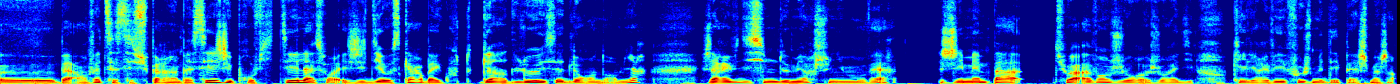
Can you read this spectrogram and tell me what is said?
euh, bah, en fait, ça s'est super bien passé. J'ai profité la soirée. J'ai dit à Oscar, bah écoute, garde-le, essaie de le rendormir. J'arrive d'ici une demi-heure, je finis mon verre. J'ai même pas tu vois, avant, j'aurais dit, ok, il est réveillé, il faut que je me dépêche, machin.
